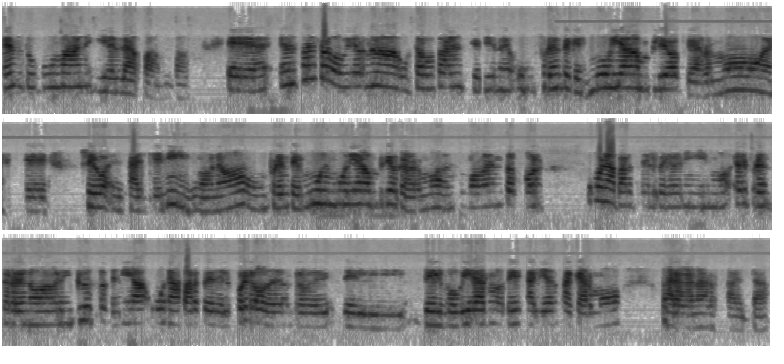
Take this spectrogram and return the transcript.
en Tucumán y en La Pampa. Eh, en Salta gobierna Gustavo Sáenz, que tiene un frente que es muy amplio, que armó, este, lleva el saltenismo, ¿no? Un frente muy, muy amplio que armó en su momento con una parte del peronismo, el Frente Renovador, incluso tenía una parte del PRO dentro del, del gobierno de esa alianza que armó para ganar Salta.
